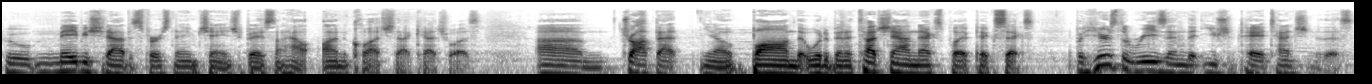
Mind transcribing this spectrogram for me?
who maybe should have his first name changed based on how unclutch that catch was. Um, drop that you know bomb that would have been a touchdown. Next play, pick six. But here's the reason that you should pay attention to this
